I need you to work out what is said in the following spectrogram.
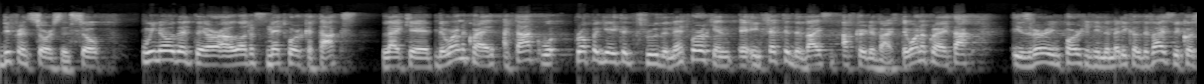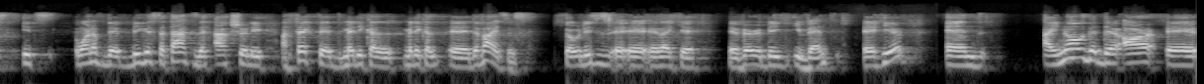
different sources. So we know that there are a lot of network attacks like uh, the WannaCry attack propagated through the network and uh, infected device after device. The WannaCry attack is very important in the medical device because it's one of the biggest attacks that actually affected medical medical uh, devices. So this is a, a, like a, a, very big event uh, here. And I know that there are uh,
